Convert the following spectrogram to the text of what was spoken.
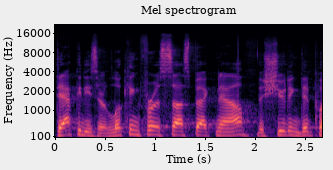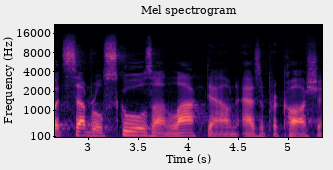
Deputies are looking for a suspect now. The shooting did put several schools on lockdown as a precaution.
